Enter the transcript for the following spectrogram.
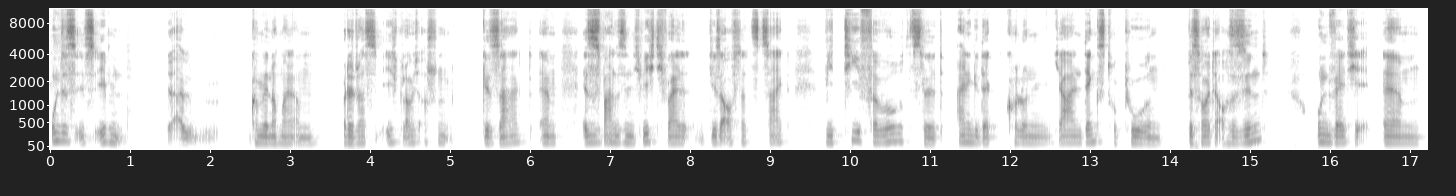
Und es ist eben, äh, kommen wir nochmal am, oder du hast, ich glaube ich auch schon gesagt, ähm, es ist wahnsinnig wichtig, weil dieser Aufsatz zeigt, wie tief verwurzelt einige der kolonialen Denkstrukturen bis heute auch sind und welche, ähm,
